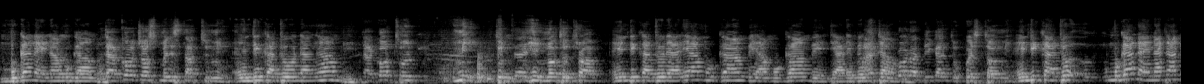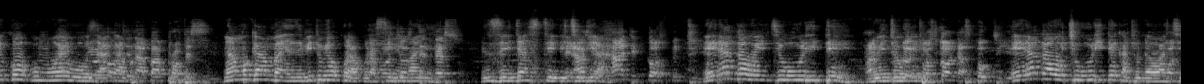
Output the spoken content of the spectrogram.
Muganda we n'amugamba that God just ministered to me. ndi katonda ŋambye That God told me to tell him not to travel. ndi katonda yali amugambe amugambe nti aleme And his kutambula brother began to question me. ndi kato muganda we natandika I knew okumuweebuuza agamba n'amugamba ebintu by'okulagula sibimanyi nze just ndi He asked me, kirya how did God speak to you? era nga we nkiwulidde How did you know it lwenjogedde was God that spoke to you? era nga okiwulidde katonda Was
